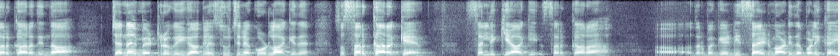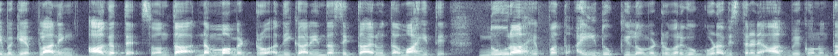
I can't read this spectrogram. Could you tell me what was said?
ಸರ್ಕಾರದಿಂದ ಚೆನ್ನೈ ಮೆಟ್ರೋಗೆ ಈಗಾಗಲೇ ಸೂಚನೆ ಕೊಡಲಾಗಿದೆ. ಸೊ ಸರ್ಕಾರಕ್ಕೆ ಸಲ್ಲಿಕೆಯಾಗಿ ಸರ್ಕಾರ ಅದರ ಬಗ್ಗೆ ಡಿಸೈಡ್ ಮಾಡಿದ ಬಳಿಕ ಈ ಬಗ್ಗೆ ಪ್ಲಾನಿಂಗ್ ಆಗತ್ತೆ. ಸೊ ಅಂತ ನಮ್ಮ ಮೆಟ್ರೋ ಅಧಿಕಾರಿಯಿಂದ ಸಿಗ್ತಾ ಇರುವಂಥ ಮಾಹಿತಿ ನೂರ ಎಪ್ಪತ್ತೈದು ಕಿಲೋಮೀಟ್ರ್ವರೆಗೂ ಕೂಡ ವಿಸ್ತರಣೆ ಆಗಬೇಕು ಅನ್ನುವಂಥ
